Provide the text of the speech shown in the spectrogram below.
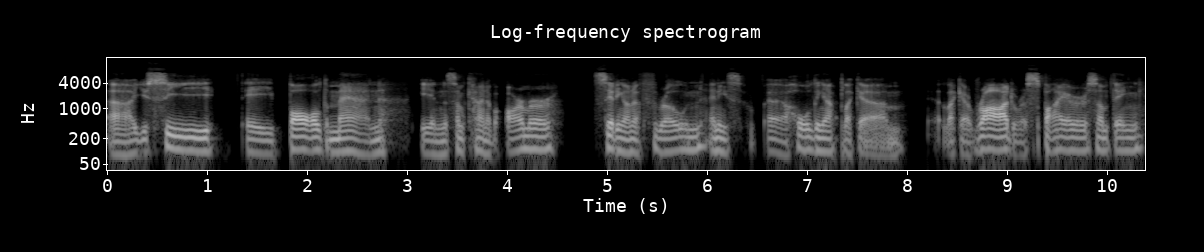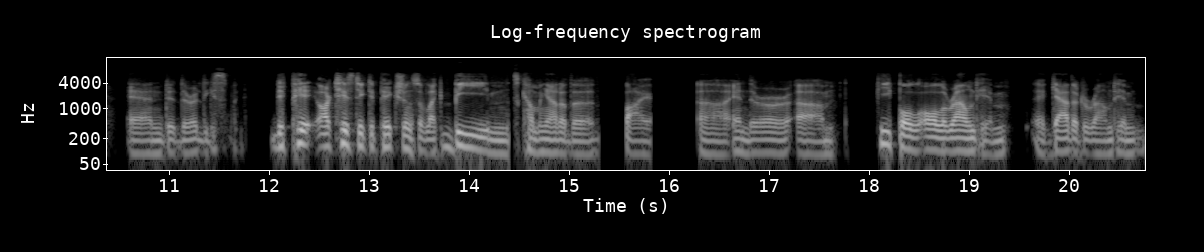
uh, you see a bald man in some kind of armor sitting on a throne, and he's uh, holding up like a um, like a rod or a spire or something. And there are these depi- artistic depictions of like beams coming out of the spire, uh, and there are um, people all around him, uh, gathered around him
